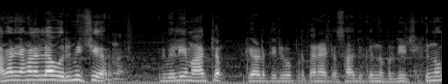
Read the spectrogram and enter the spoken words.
അങ്ങനെ ഞങ്ങളെല്ലാം ഒരുമിച്ച് ചേർന്ന് ഒരു വലിയ മാറ്റം കേരളത്തിൽ രൂപപ്പെടുത്താനായിട്ട് സാധിക്കുമെന്ന് പ്രതീക്ഷിക്കുന്നു.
